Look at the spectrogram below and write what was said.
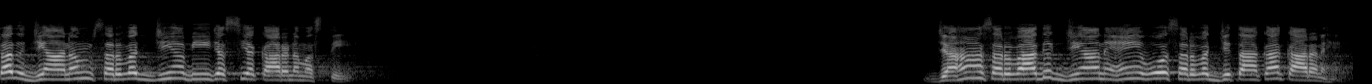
तद ज्ञानम सर्वज्ञ बीजस्य कारणम अस्ति जहाँ सर्वाधिक ज्ञान है, वो सर्वज्ञता का कारण है।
